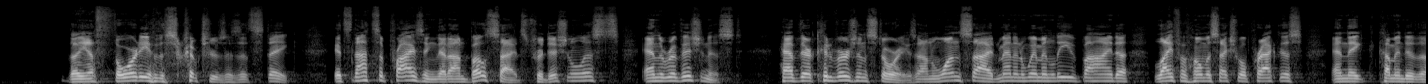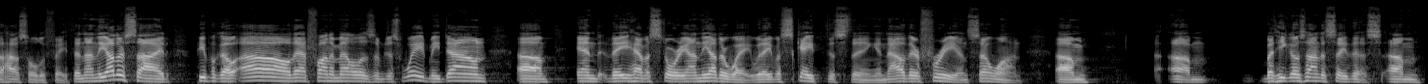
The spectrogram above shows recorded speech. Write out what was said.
The authority of the scriptures is at stake. It's not surprising that on both sides, traditionalists and the revisionists, have their conversion stories. On one side, men and women leave behind a life of homosexual practice and they come into the household of faith. And on the other side, people go, oh, that fundamentalism just weighed me down. Um, and they have a story on the other way where they've escaped this thing and now they're free and so on. Um, um, but he goes on to say this um,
